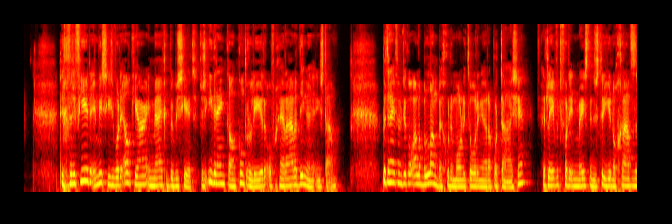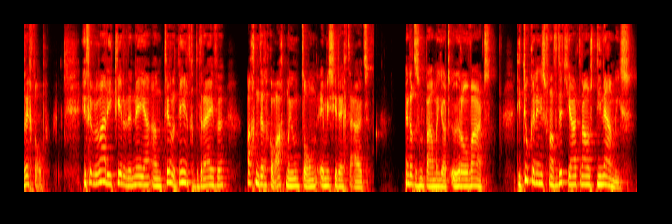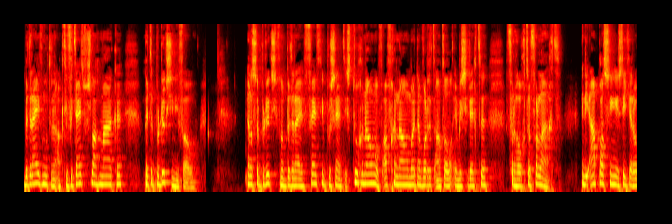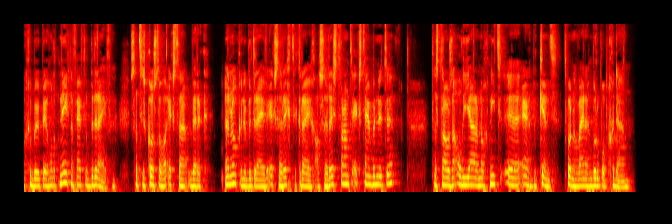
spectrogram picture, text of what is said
De geverifieerde emissies worden elk jaar in mei gepubliceerd, dus iedereen kan controleren of er geen rare dingen in staan. Bedrijven hebben natuurlijk ook alle belang bij goede monitoring en rapportage. Het levert voor de meeste industrieën nog gratis rechten op. In februari keerde de NEA aan 290 bedrijven 38,8 miljoen ton emissierechten uit. En dat is een paar miljard euro waard. Die toekenning is vanaf dit jaar trouwens dynamisch. Bedrijven moeten een activiteitsverslag maken met het productieniveau. En als de productie van het bedrijf 15% is toegenomen of afgenomen, dan wordt het aantal emissierechten verhoogd of verlaagd. En die aanpassing is dit jaar ook gebeurd bij 159 bedrijven. Dus dat kost toch wel extra werk. En ook kunnen bedrijven extra rechten krijgen als ze restwarmte extern benutten. Dat is trouwens na al die jaren nog niet uh, erg bekend. Er wordt nog weinig beroep op gedaan.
